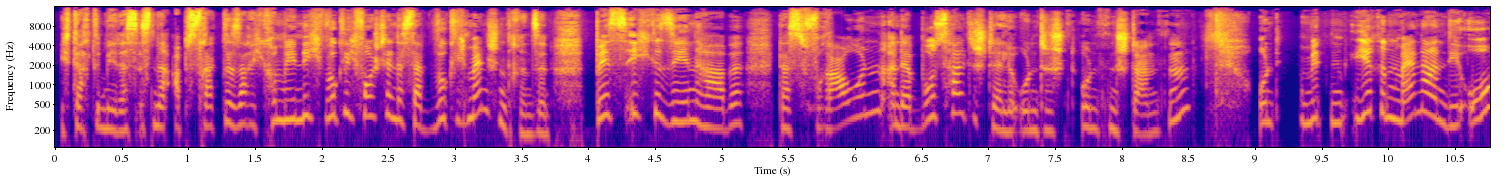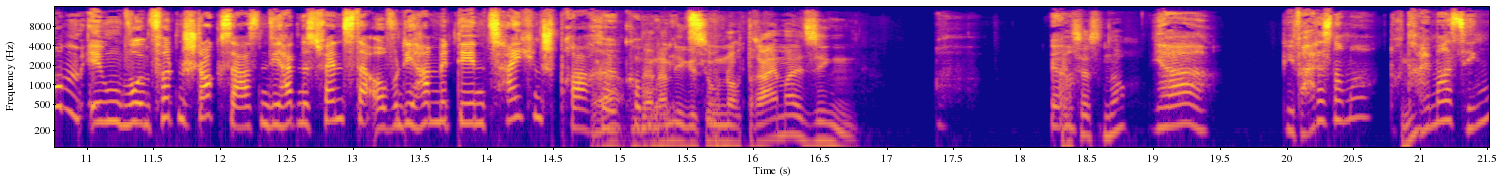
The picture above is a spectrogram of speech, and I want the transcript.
Ich dachte mir, das ist eine abstrakte Sache. Ich kann mir nicht wirklich vorstellen, dass da wirklich Menschen drin sind, bis ich gesehen habe, dass Frauen an der Bushaltestelle unte, unten standen und mit ihren Männern, die oben irgendwo im vierten Stock saßen, die hatten das Fenster auf und die haben mit denen Zeichensprache Ja, und dann haben die kommuniziert. gesungen, noch dreimal singen. Ja. Kennst du das noch? Ja. Wie war das nochmal? Noch Hm? dreimal singen?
